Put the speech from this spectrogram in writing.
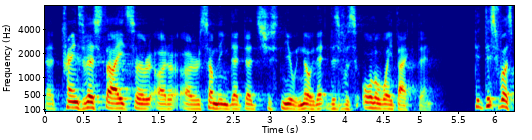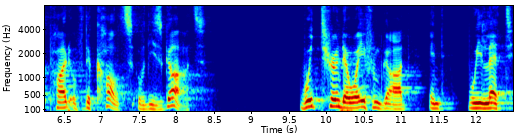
uh, transvestites are, something that, that's just new. No, that, this was all the way back then. This was part of the cults of these gods. We turned away from God and we let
